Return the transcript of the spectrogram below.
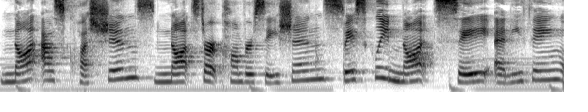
not ask questions, not start conversations, basically, not say anything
